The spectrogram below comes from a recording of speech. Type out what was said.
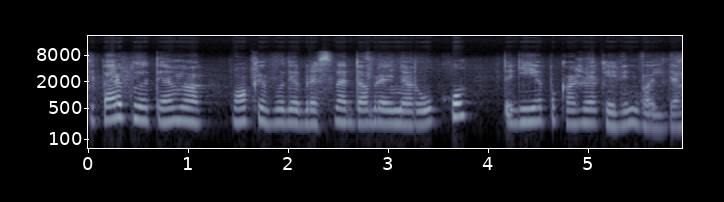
Тепер плетемо, поки буде браслет добрий на руку, тоді я покажу, який він вийде.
